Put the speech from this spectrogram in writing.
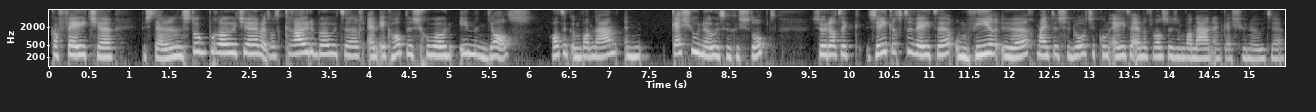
cafeetje. Bestellen een stokbroodje met wat kruidenboter. En ik had dus gewoon in mijn jas, had ik een banaan en cashewnoten gestopt. Zodat ik zeker te weten om vier uur mijn tussendoortje kon eten. En dat was dus een banaan en cashewnoten.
